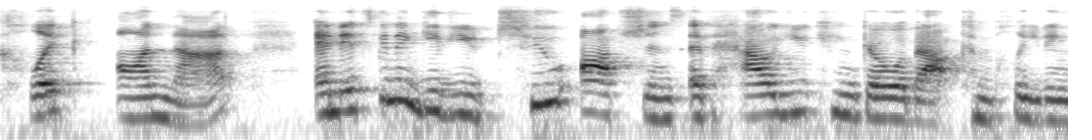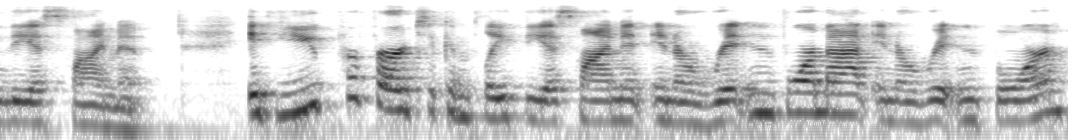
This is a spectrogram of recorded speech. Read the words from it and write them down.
click on that and it's going to give you two options of how you can go about completing the assignment. If you prefer to complete the assignment in a written format, in a written form,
